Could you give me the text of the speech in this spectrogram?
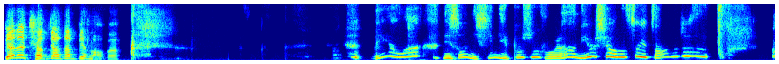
不要再强调那边老吗？没有啊，你说你心里不舒服，然后你又笑着睡着，那就是，嗯，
